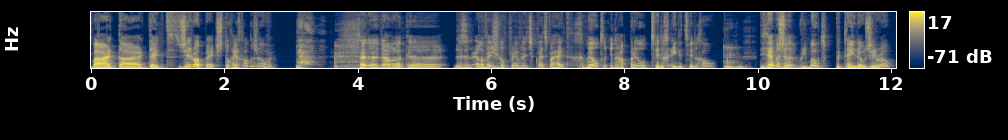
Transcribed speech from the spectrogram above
Maar daar denkt Zero Patch toch echt anders over. Zijn er namelijk, uh, er is een Elevation of Privilege kwetsbaarheid gemeld in april 2021 al. Mm -hmm. Die hebben ze Remote Potato Zero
